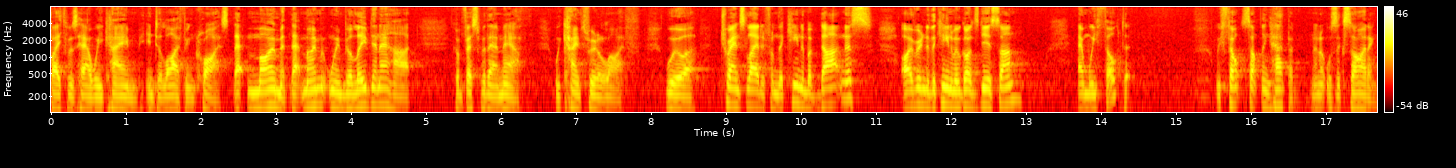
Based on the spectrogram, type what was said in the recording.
faith was how we came into life in Christ. That moment, that moment when we believed in our heart, confessed with our mouth, we came through to life. We were translated from the kingdom of darkness over into the kingdom of God's dear Son, and we felt it. We felt something happen, and it was exciting.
